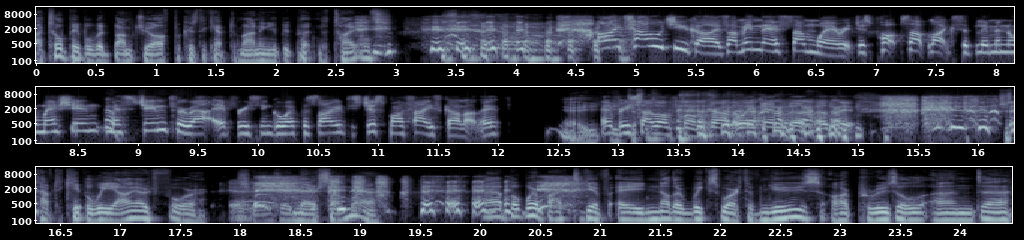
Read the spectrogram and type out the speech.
I told people we'd bumped you off because they kept demanding you'd be put in the titles. I told you guys, I'm in there somewhere. It just pops up like subliminal messaging, yeah. messaging throughout every single episode. It's just my face going like this. Yeah, you, every you just, so often throughout the weekend. just have to keep a wee eye out for yeah. in there somewhere. Uh, but we're back to give another week's worth of news, our perusal and uh,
